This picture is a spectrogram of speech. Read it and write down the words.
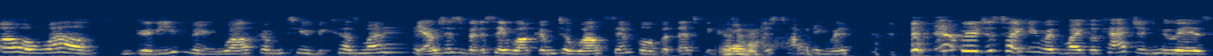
Oh, well, good evening. Welcome to Because Money. I was just about to say welcome to Wealthsimple, but that's because we were just talking with we were just talking with Michael Katchen, who is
